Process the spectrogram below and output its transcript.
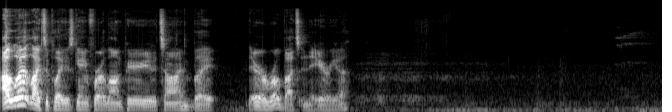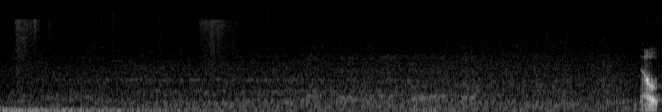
I would like to play this game for a long period of time, but there are robots in the area. Nope.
